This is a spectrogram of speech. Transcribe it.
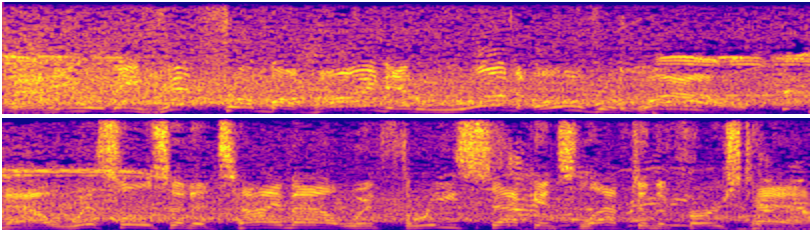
And he will be hit from behind and run over. Wow. Now whistles and a timeout with three seconds left in the first half.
